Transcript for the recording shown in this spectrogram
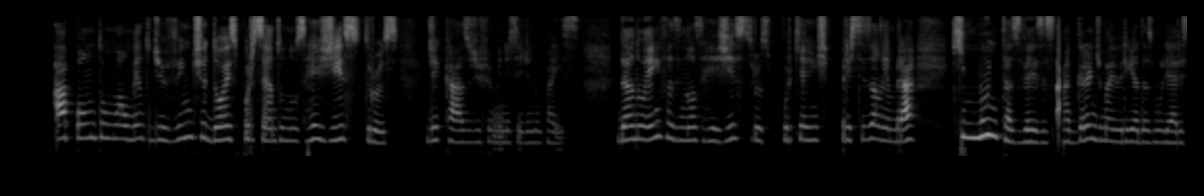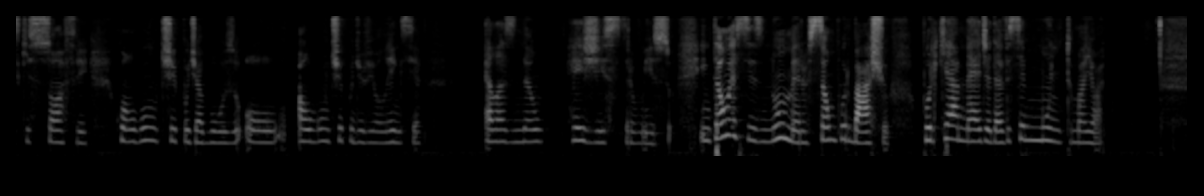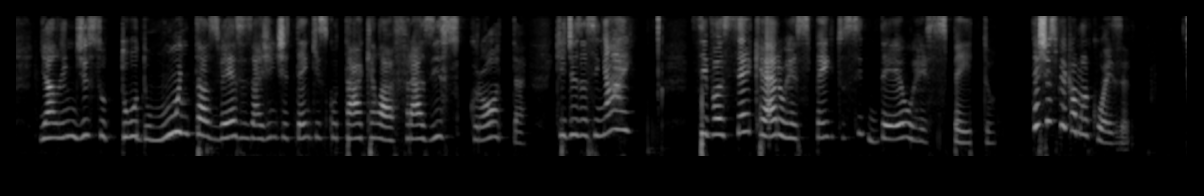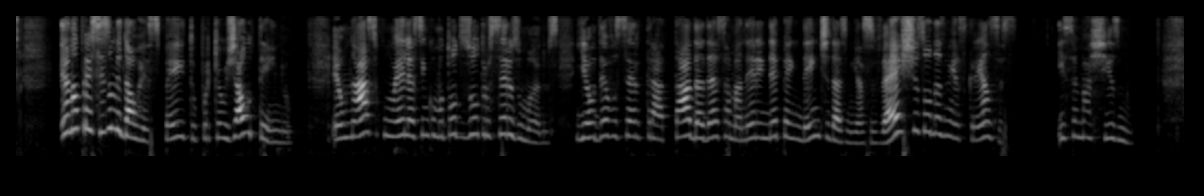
apontam um aumento de 22% nos registros de casos de feminicídio no país. Dando ênfase nos registros, porque a gente precisa lembrar que muitas vezes a grande maioria das mulheres que sofre com algum tipo de abuso ou algum tipo de violência, elas não registram isso. Então, esses números são por baixo, porque a média deve ser muito maior. E além disso tudo, muitas vezes a gente tem que escutar aquela frase escrota que diz assim: ai, se você quer o respeito, se dê o respeito. Deixa eu explicar uma coisa. Eu não preciso me dar o respeito porque eu já o tenho. Eu nasço com ele assim como todos os outros seres humanos, e eu devo ser tratada dessa maneira independente das minhas vestes ou das minhas crenças. Isso é machismo.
